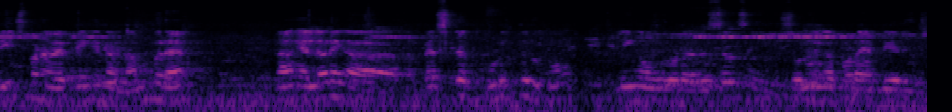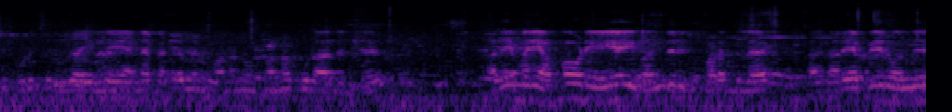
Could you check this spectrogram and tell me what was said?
ரீச் பண்ண வைப்பீங்கன்னு நான் நம்புகிறேன் நாங்கள் எல்லோரும் எங்கள் பெஸ்ட்டை கொடுத்துருக்கோம். நீங்கள் உங்களோட ரிசல்ட்ஸ் எங்களுக்கு சொல்லுங்கள் படம் எப்படி இருந்துச்சு? பிடிச்சிருந்தா இல்லை என்ன பெட்டர்மெண்ட் பண்ணணும்? பண்ணக்கூடாதுன்ட்டு. அதே மாதிரி அப்பாவோட ஏஐ வந்திருக்கு படத்தில். அது நிறைய பேர் வந்து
